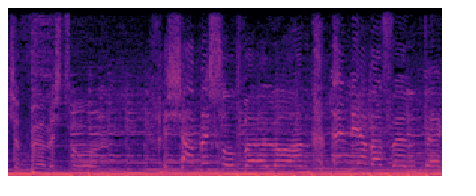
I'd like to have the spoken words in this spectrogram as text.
Gleiche für mich tun. Ich hab mich schon verloren, in dir was entdeckt,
